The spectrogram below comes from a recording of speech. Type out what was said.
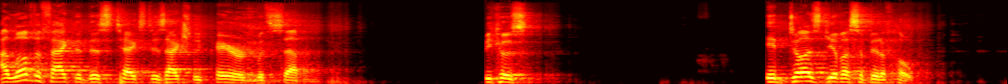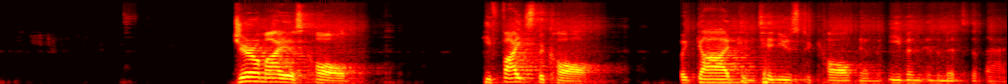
I love the fact that this text is actually paired with seven because it does give us a bit of hope. Jeremiah is called. He fights the call, but God continues to call him even in the midst of that.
